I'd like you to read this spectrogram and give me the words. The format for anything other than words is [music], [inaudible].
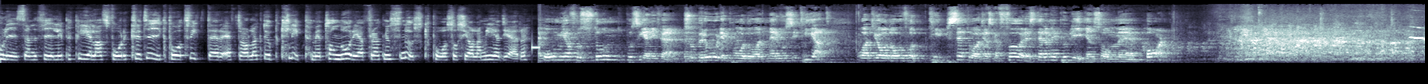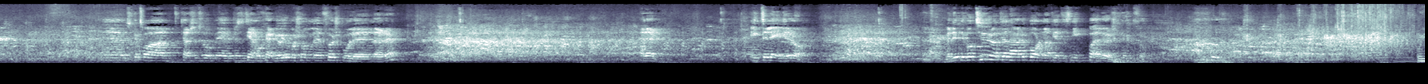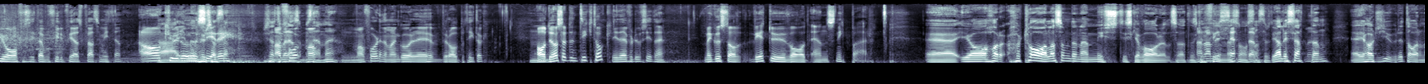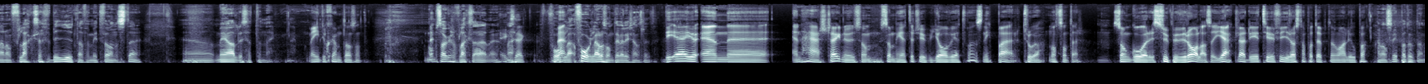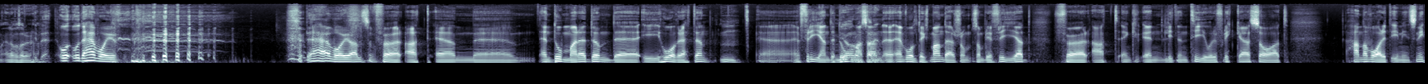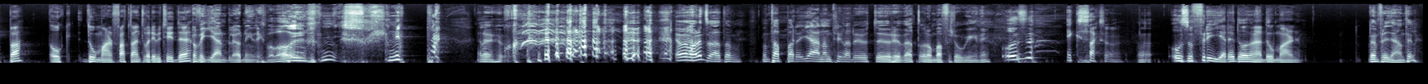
Polisen Filip Pelas får kritik på Twitter efter att ha lagt upp klipp med tonåriga Fröken Snusk på sociala medier. Om jag får stånd på scen ikväll så beror det på då nervositet och att jag då har fått tipset då att jag ska föreställa mig publiken som eh, barn. Jag ska bara kanske så eh, presentera mig själv. Jag jobbar som eh, förskolelärare. Eller, inte längre då. Eh, Men det, det var tur att jag lärde barnen att det heter snippa, eller hur? Och jag får sitta på Filip Peras plats i mitten. Ja, kul men att hur se känns dig. det? Hur känns det för den som bestämmer? man, man får det när man går eh, bra på TikTok. Ja, du har släppt en TikTok. Det är därför du får sitta här. Men Gustav, vet du vad en snippa är? Eh, jag har hört talas om den här mystiska varelsen, att den ska finnas någonstans den. Jag har aldrig sett Men- den. Eh, jag har hört ljudet av den när de flaxar förbi utanför mitt fönster. Eh, men jag har aldrig sett den, nej. Men inte skämta om sånt. Om saker som flaxar eller? Exakt. Fåglar, Men- fåglar och sånt är väldigt känsligt. Det är ju en, en hashtag nu som, som heter typ “Jag vet vad en snippa är”, tror jag. Något sånt där. Mm. Som går superviral alltså. Jäklar, det är TV4 har snappat upp dem allihopa. Har de snippat upp den? Eller vad sa du? Och, och det här var ju... [laughs] det här var ju alltså för att en, eh, en domare dömde i hovrätten Mm. eh, en friande dom, alltså en, en våldtäktsman där som, som blev friad för att en, en liten tioårig flicka sa att han har varit i min snippa och domaren fattade inte vad det betydde. De fick hjärnblödning direkt. Bara, snippa? Eller hur? [laughs] ja men var det inte så att de, de tappade, hjärnan trillade ut ur huvudet och de bara förstod ingenting? Och så, Exakt så. och så friade då den här domaren Vem friade han till?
